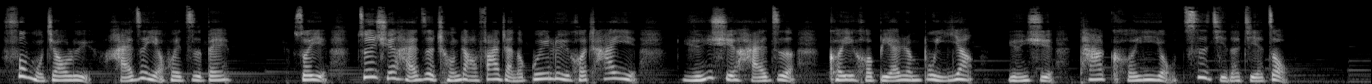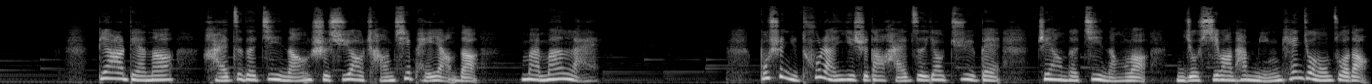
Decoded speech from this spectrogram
父母焦虑，孩子也会自卑。所以，遵循孩子成长发展的规律和差异，允许孩子可以和别人不一样。允许他可以有自己的节奏。第二点呢，孩子的技能是需要长期培养的，慢慢来。不是你突然意识到孩子要具备这样的技能了，你就希望他明天就能做到。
